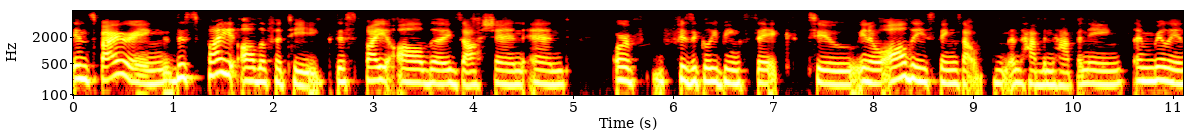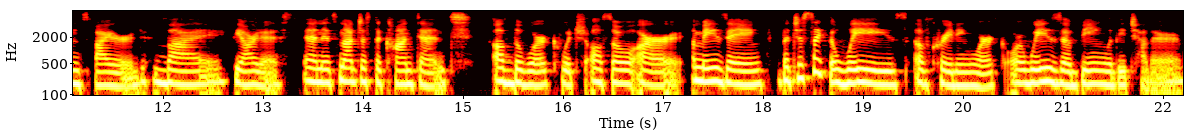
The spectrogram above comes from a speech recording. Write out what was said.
inspiring. Despite all the fatigue despite all the exhaustion and or physically being sick to you know all these things that have been happening i'm really inspired by the artist. And it's not just the content of the work, which also are amazing, but just like the ways of creating work or ways of being with each other.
